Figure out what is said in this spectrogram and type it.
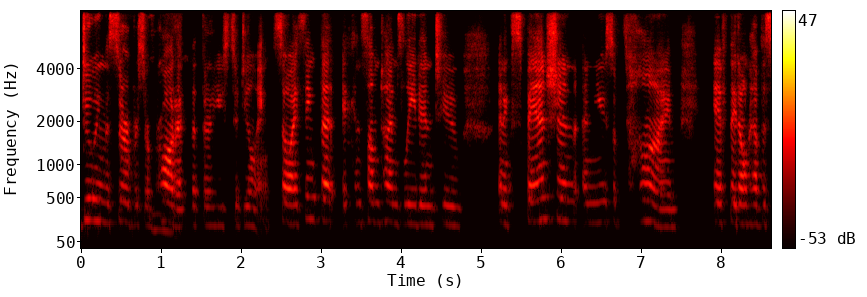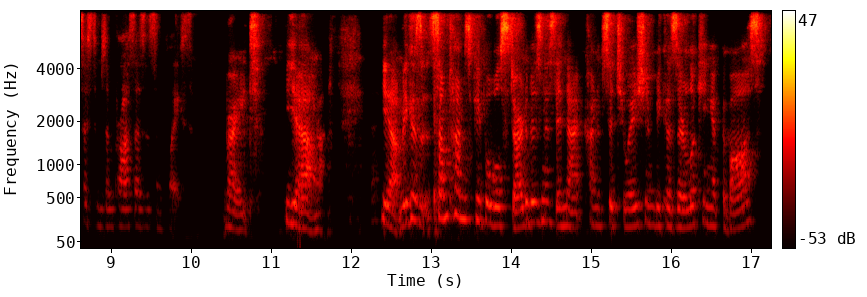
doing the service or product that they're used to doing. So i think that it can sometimes lead into an expansion and use of time if they don't have the systems and processes in place. Right yeah yeah because sometimes people will start a business in that kind of situation because they're looking at the boss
